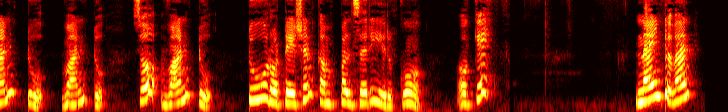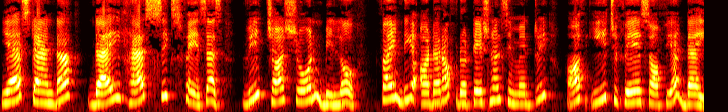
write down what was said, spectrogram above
one two one two so one two two rotation compulsory இருக்கும். Okay Ninth one, a standard die has six faces which are shown below. Find the order of rotational symmetry of each face of a die.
